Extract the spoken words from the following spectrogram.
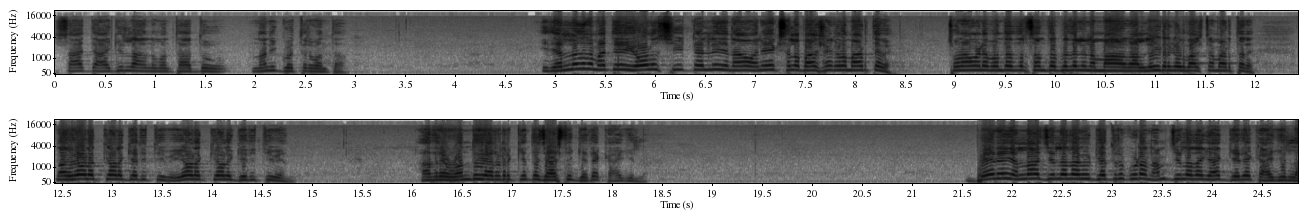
ಸಾಧ್ಯ ಆಗಿಲ್ಲ ಅನ್ನುವಂಥದ್ದು ನನಗೆ ಗೊತ್ತಿರುವಂಥ. ಇದೆಲ್ಲದರ ಮಧ್ಯೆ ಏಳು ಸೀಟ್ನಲ್ಲಿ ನಾವು ಅನೇಕ ಸಲ ಭಾಷಣಗಳು ಮಾಡ್ತೇವೆ. ಚುನಾವಣೆ ಬಂದಂಥ ಸಂದರ್ಭದಲ್ಲಿ ನಮ್ಮ ಲೀಡರ್ಗಳು ಭಾಷಣ ಮಾಡ್ತಾರೆ. ನಾವು ಏಳಕ್ಕೆ ಏಳು ಗೆದ್ದಿತ್ತೀವಿ ಏಳಕ್ಕೆ ಏಳು ಗೆದ್ದಿತ್ತೀವಿ ಅಂತ. ಆದರೆ ಒಂದು ಎರಡಕ್ಕಿಂತ ಜಾಸ್ತಿ ಗೆದ್ದಕ್ಕಾಗಿಲ್ಲ. ಬೇರೆ ಎಲ್ಲ ಜಿಲ್ಲೆದಾಗೂ ಗೆದ್ದರೂ ಕೂಡ ನಮ್ಮ ಜಿಲ್ಲೆದಾಗ ಯಾಕೆ ಗೆದ್ದಕ್ಕಾಗಿಲ್ಲ?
